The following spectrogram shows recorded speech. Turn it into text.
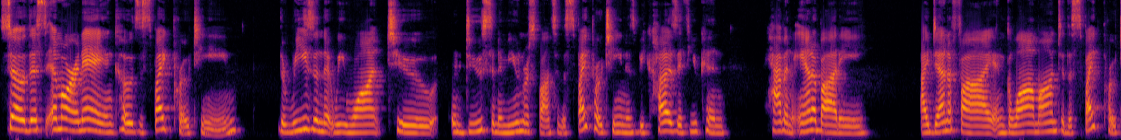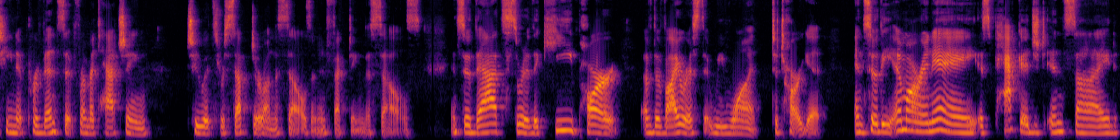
So, this mRNA encodes a spike protein, the reason that we want to induce an immune response to the spike protein is because if you can have an antibody identify and glom onto the spike protein, it prevents it from attaching to its receptor on the cells and infecting the cells. And so that's sort of the key part of the virus that we want to target. And so the mRNA is packaged inside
